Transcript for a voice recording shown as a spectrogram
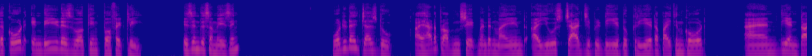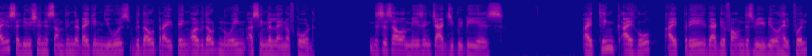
The code indeed is working perfectly. Isn't this amazing? What did I just do? I had a problem statement in mind. I used ChatGPT to create a Python code, and the entire solution is something that I can use without writing or without knowing a single line of code. This is how amazing ChatGPT is. I think, I hope, I pray that you found this video helpful.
